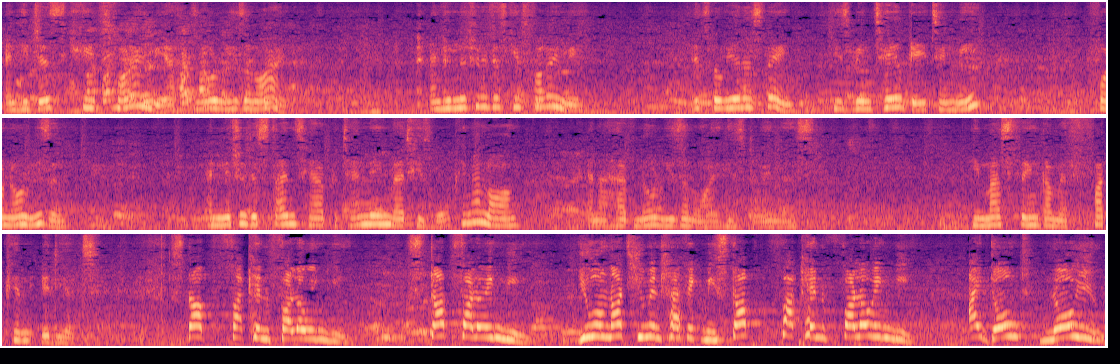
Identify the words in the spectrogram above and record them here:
And he just keeps following me. I have no reason why. And he literally just keeps following me. It's the weirdest thing. He's been tailgating me for no reason. And he literally just stands here pretending that he's walking along and I have no reason why he's doing this. He must think I'm a fucking idiot. Stop fucking following me. Stop following me. You will not human traffic me. Stop fucking following me. I don't know you.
